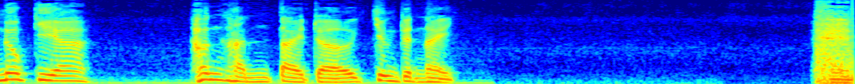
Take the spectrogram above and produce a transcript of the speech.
Nokia thân hạnh tài trợ chương trình này.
